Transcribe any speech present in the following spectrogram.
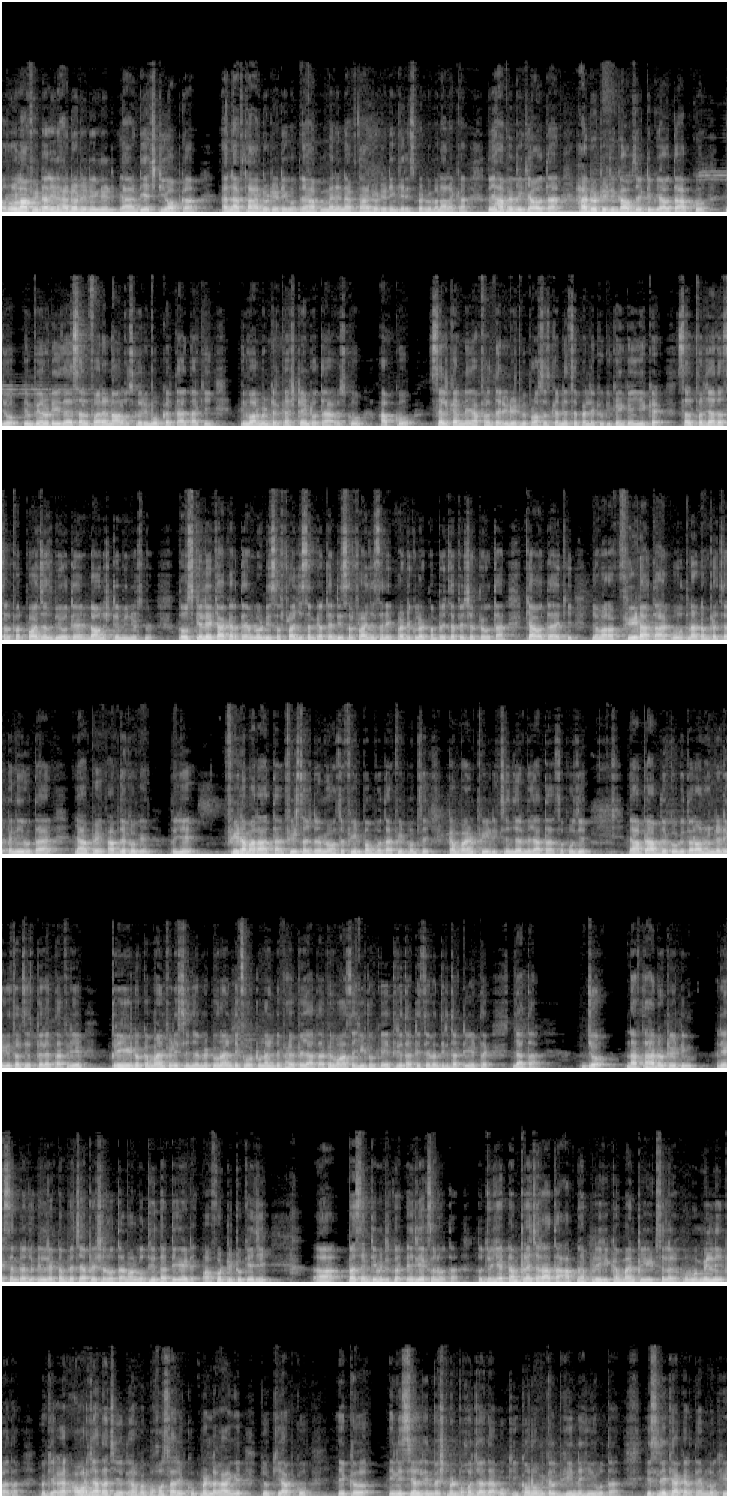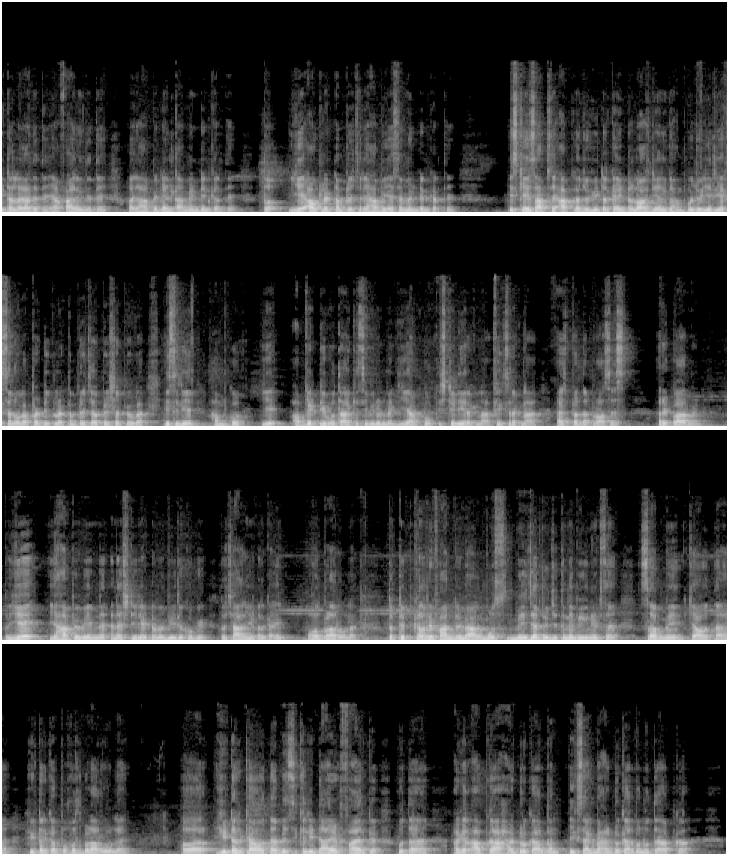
role of heater in hydrotreating unit या डी आपका नेफ्था हाइड्रोटेटिंग हो तो यहाँ पे मैंने नेफ्था हाइड्रोटेटिंग के रिस्पेक्ट में बना रखा। तो यहाँ पे भी क्या होता है हाइड्रोटेटिंग का ऑब्जेक्टिव क्या होता है, आपको जो इम्प्योरिटीज़ है सल्फ़र एंड ऑल उसको रिमूव करता है ताकि इन्वायरमेंटल कंस्टेंट होता है, उसको आपको सेल करने या फर्दर यूनिट में प्रोसेस करने से पहले, क्योंकि कहीं कहीं ये सल्फ़र ज़्यादा सल्फ़र पॉइजन्स भी होते हैं डाउन स्ट्रीम यूनिट्स में। तो उसके लिए क्या करते हैं हम लोग? डिसल्फ्राइजेशन करते हैं। डिसल्फ्राइजेशन एक पर्टिकुलर टेम्परेचर प्रेशर पे होता है। क्या होता है कि जो हमारा फ़ीड आता है, वो उतना टेम्परेचर पे नहीं होता है। यहाँ पे आप देखोगे तो ये फ़ीड हमारा आता है फ़ीड सर्जर में वहाँ से फ़ीड पंप होता है फ़ीड पंप से कंबाइंड फ़ीड एक्सचेंजर में जाता है। सपोज़ ये, यहाँ पे आप देखोगे तो अराउंड हंड्रेड डिग्री सेल्सियस पे रहता है, फिर ये प्री हीट और कंबाइंड फ़ीड एक्सचेंजर में 294 295 पे जाता है, फिर वहाँ से हीट होकर 337 338 तक जाता है। जो नाफ्ता हाइड्रोट्रेटिंग रिएक्शन का जो इनलेट टेम्परेचर प्रेशर होता है, मान लो 338 और 42 के जी पर सेंटीमीटर का रिएक्शन होता। तो जो ये टेम्परेचर आता आपको यहाँ pre heat combined pre heat से लग, मिल नहीं पाता। क्योंकि अगर और ज़्यादा चाहिए तो यहाँ पर बहुत सारे इक्विपमेंट लगाएँगे जो कि आपको एक इनिशियल इन्वेस्टमेंट बहुत ज़्यादा है वो कि इकोनॉमिकल भी नहीं होता। इसलिए क्या करते हैं हम लोग? हीटर लगा देते हैं या फायरिंग देते हैं और यहाँ पर डेल्टा मेंटेन करते हैं। तो ये आउटलेट टेम्परेचर यहाँ भी ऐसे मेंटेन करते हैं। इसके हिसाब से आपका जो हीटर का इंटरलॉक्स डिज़ाइन होगा हमको जो ये रिएक्शन होगा पर्टिकुलर टेम्परेचर प्रेशर पे होगा, इसलिए हमको ये ऑब्जेक्टिव होता है किसी भी यूनिट में ये आपको स्टडी रखना फिक्स रखना as per the process requirement तो ये यहाँ पे भी एन रिएक्टर में भी देखोगे तो चार हीटर का एक बहुत बड़ा रोल है। तो टिपिकल रिफाइनरी में ऑलमोस्ट मेजर जो जितने भी यूनिट्स हैं, सब में क्या होता है हीटर का बहुत बड़ा रोल है। और हीटर क्या होता है बेसिकली डायरेक्ट फायर का होता है अगर आपका हाइड्रोकार्बन एक साइड में हाइड्रोकार्बन होता है आपका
